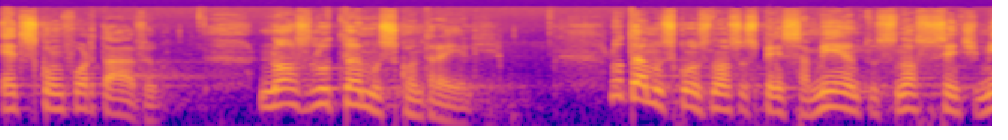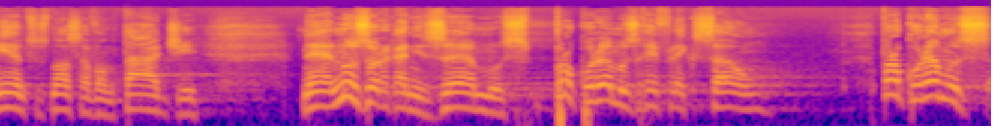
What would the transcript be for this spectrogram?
é desconfortável. Nós lutamos contra ele. Lutamos com os nossos pensamentos, nossos sentimentos, nossa vontade, né? nos organizamos, procuramos reflexão, procuramos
